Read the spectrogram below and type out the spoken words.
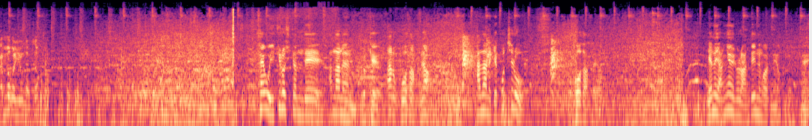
안 먹을 이유가 없죠? 새우 2kg 시켰는데 하나는 이렇게 따로 구워서 왔고요. 하나는 이렇게 꼬치로 구워서 왔어요 얘는 양념이 별로 안 돼 있는 것 같네요 네.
